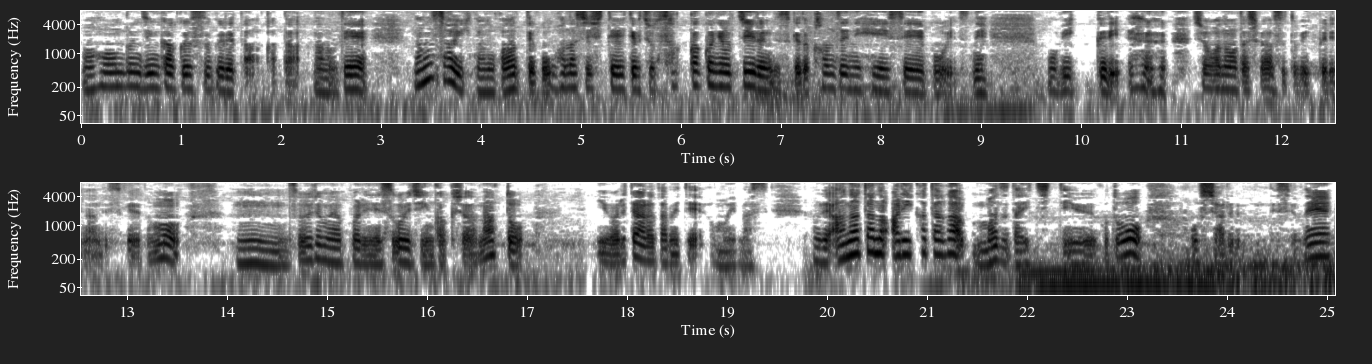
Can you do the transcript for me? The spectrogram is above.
まあ、本当に人格優れた方なので、何歳なのかなってこうお話ししていて、ちょっと錯覚に陥るんですけど、完全に平成ボーイですね。もうびっくり。昭和の私からするとびっくりなんですけれども、うん、それでもやっぱりね、すごい人格者だなと言われて改めて思います。ので、あなたのあり方がまず第一っていうことをおっしゃるんですよね。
